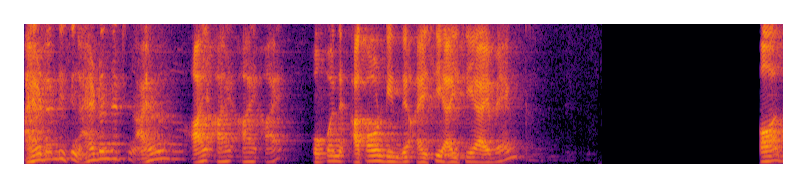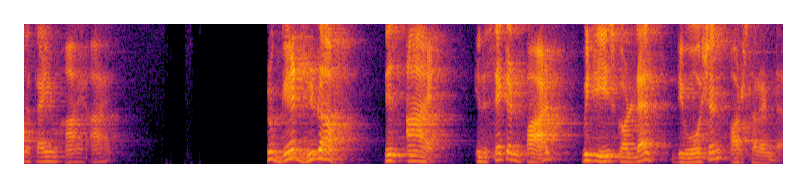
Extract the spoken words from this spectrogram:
I have done this thing I have done that thing I have done I I I I open account in the ICICI bank. All the time I, I. To get rid of this I in the second part, which is called as devotion or surrender.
